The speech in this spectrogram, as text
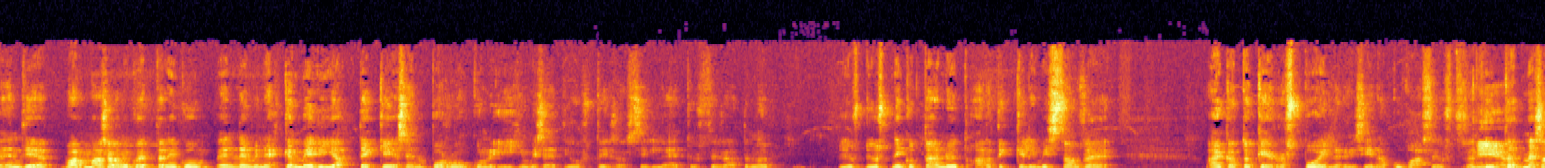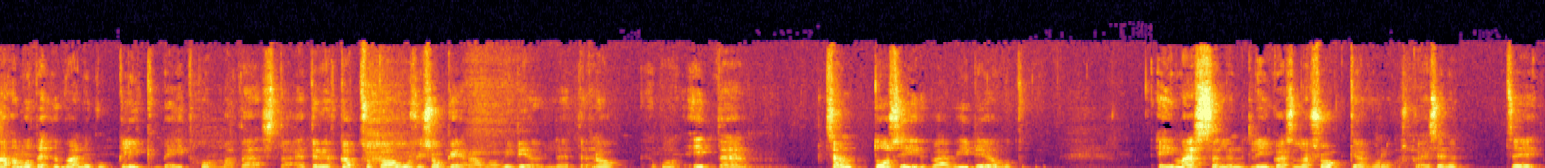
en tiedä, varmaan se on, niin että niin ennemmin ehkä mediat tekee sen porun kuin ihmiset justiinsa silleen, että justiinsa, että no, just, just niin kuin tämä nyt artikkeli, missä on se aika tökerro spoileri siinä kuvassa just niin että me saadaan muuten hyvä niin kuin clickbait-homma tästä. Että katsokaa uusi sokeraava video. Että no, ei tämä, se on tosi hyvä video, mutta ei mässälle nyt liikaa sillä shokkiarvolla, koska ei se nyt, se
